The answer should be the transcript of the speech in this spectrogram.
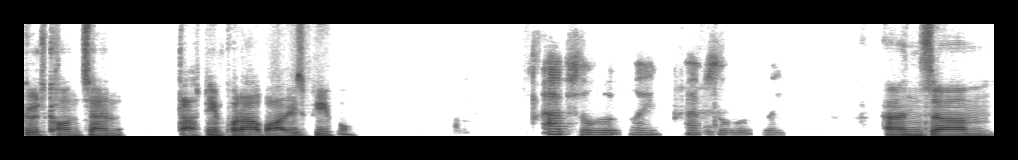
good content that's being put out by these people. Absolutely. Absolutely. And um,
